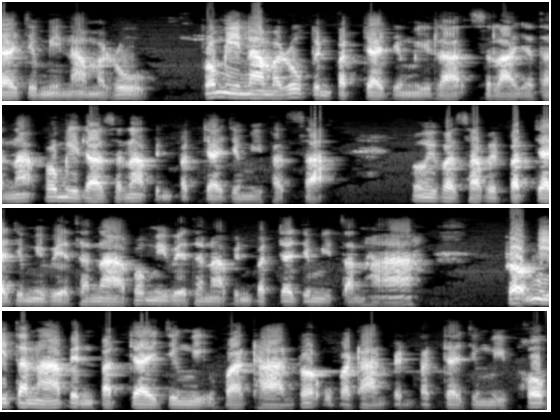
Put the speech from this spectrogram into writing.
จัยจึงมีนามรูป เพราะมีนามรูปเป็นปัจจัยจึงมีลาสลายตนะ เพราะมีลาสนะเป็นปัจจัยจึงมีผัสสะ เพราะมีผัสสะเป็นปัจจัยจึงมีเวทนา เพราะมีเวทนาเป็นปัจจัยจึงมีตัณหา เพราะมีตัณหาเป็นปัจจัยจึงมีอุปาทาน เพราะอุปาทานเป็นปัจจัยจึงมีภพ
